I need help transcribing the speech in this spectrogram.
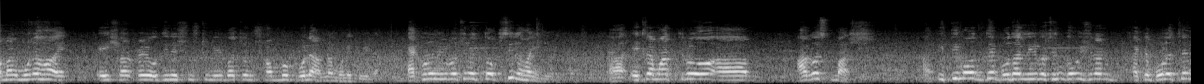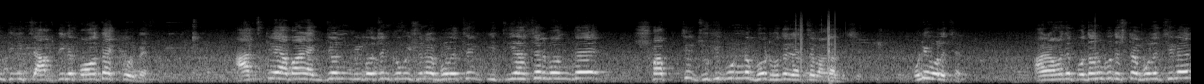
আমার মনে হয় এই সরকারের অধীনে সুষ্ঠু নির্বাচন সম্ভব বলে আমরা মনে করি না। এখনও নির্বাচনের তফসিল হয়নি। এটা মাত্র আগস্ট মাস। ইতিমধ্যে প্রধান নির্বাচন কমিশনার একটা বলেছেন, তিনি চাপ দিলে পদত্যাগ করবেন। আজকে আবার একজন নির্বাচন কমিশনার বলেছেন, ইতিহাসের মধ্যে সবচেয়ে ঝুঁকিপূর্ণ ভোট হতে যাচ্ছে বাংলাদেশে। উনি বলেছেন, আর আমাদের প্রধান উপদেষ্টা বলেছিলেন,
